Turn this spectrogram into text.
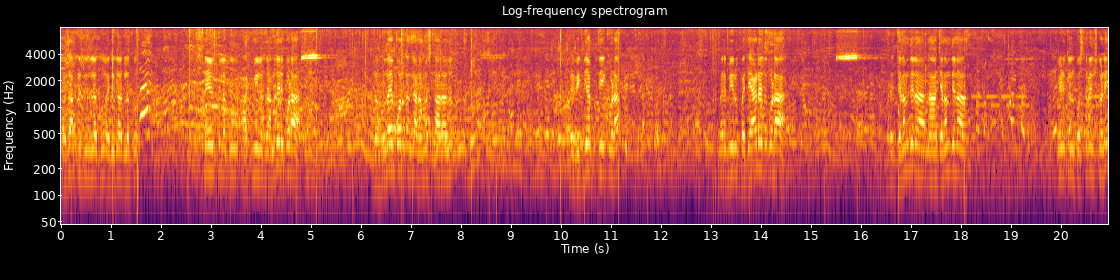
ప్రజాప్రతినిధులకు అధికారులకు స్నేహితులకు ఆత్మీయులకు అందరికీ కూడా హృదయపూర్వకంగా నమస్కారాలు. మరి విజ్ఞప్తి కూడా. మరి మీరు ప్రతి ఏడాది కూడా మరి జన్మదిన నా జన్మదిన వేడుకలను పురస్కరించుకొని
